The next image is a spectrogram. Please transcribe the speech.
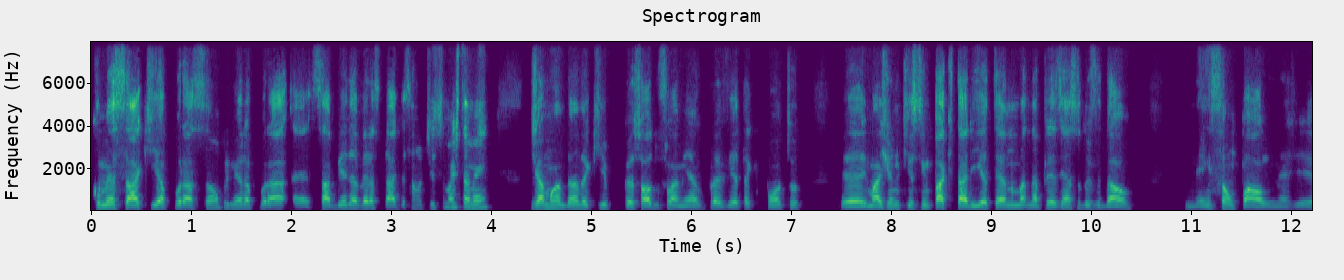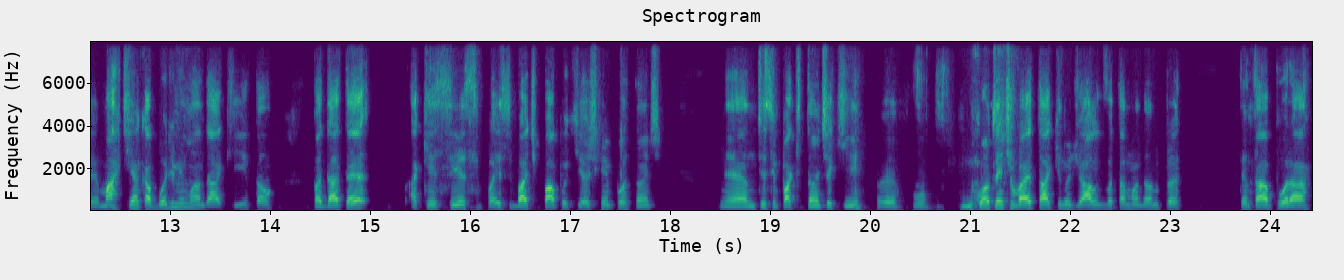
começar aqui a apuração, primeiro apurar, é, saber da veracidade dessa notícia, mas também já mandando aqui para o pessoal do Flamengo para ver até que ponto, é, imagino que isso impactaria até numa, na presença do Vidal em São Paulo. Né? É, Martim acabou de me mandar aqui, então, para dar até aquecer esse, esse bate-papo aqui, acho que é importante né, notícia impactante aqui. É, enquanto a gente vai estar aqui no diálogo, vou estar mandando para tentar apurar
